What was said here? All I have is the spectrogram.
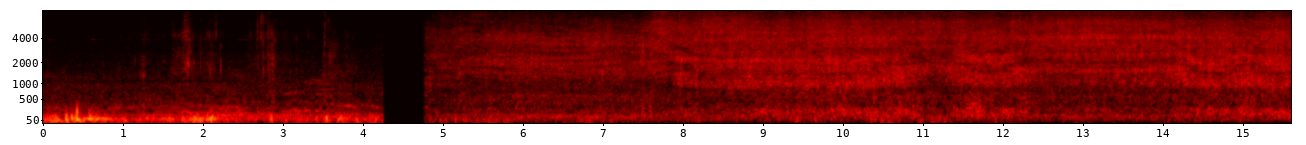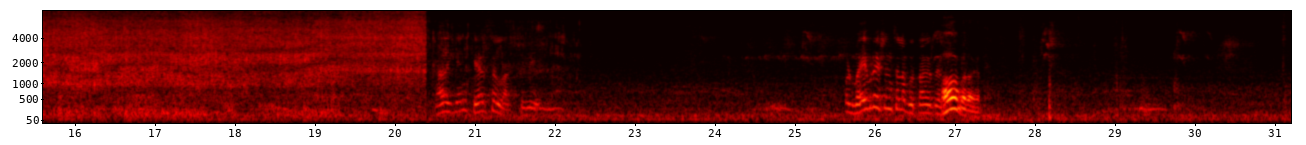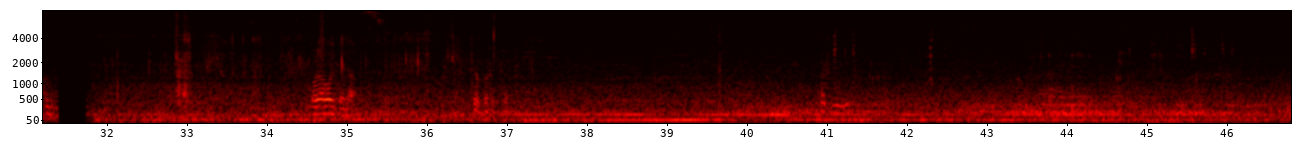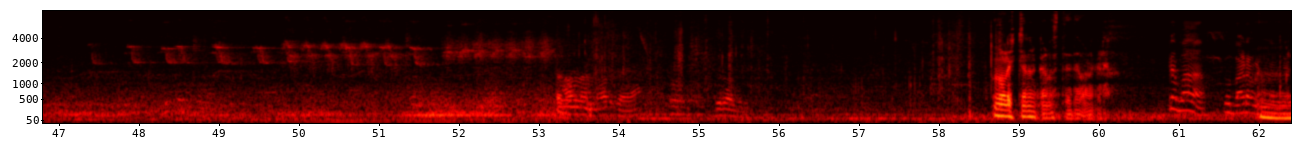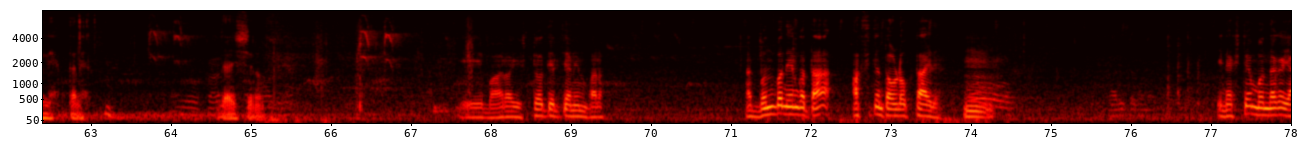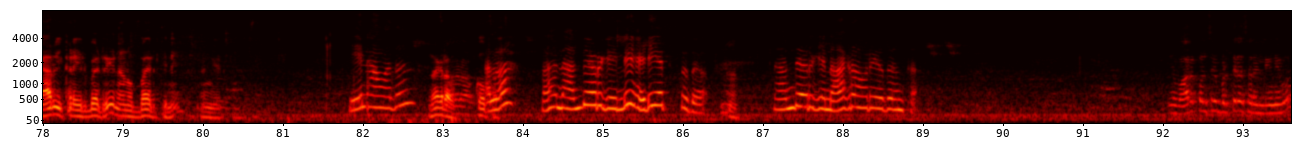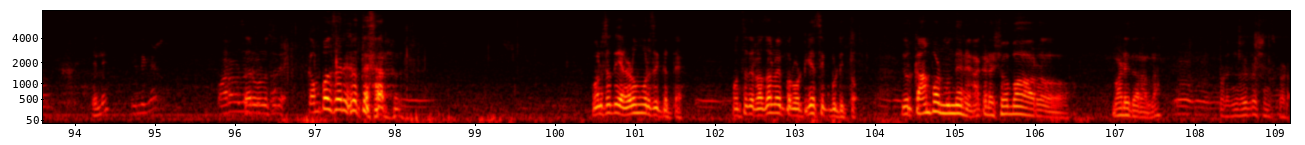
ಅದಕ್ಕೇನು ಕೇಳಿಸಲ್ಲ ಕಿವಿ ಬಟ್ ವೈಬ್ರೇಷನ್ಸ್ ಎಲ್ಲ ಗೊತ್ತಾಗುತ್ತೆ ಹೋ ಗೊತ್ತಾಗುತ್ತೆ ಬರುತ್ತೆ ನೋಡಿ ಎಷ್ಟು ಚೆನ್ನಾಗಿ ಕಾಣಿಸ್ತಾ ಇದೆ ಒಳಗಡೆ. ಬಾ ಓ, ಬೇಡ. ಬೇಡ. ಹ್ಮ್, ಅಲ್ಲಿ ತಲೆ. ಜೈ ಶ್ರೀರಾಮ್. ಈ ಬಾರ ಇಷ್ಟೊತ್ತಿರ್ತೀಯ ನೀನು ಬಾರ. ಅದು ಬಂದು ಬಂದು ಏನು ಗೊತ್ತಾ? ಆಕ್ಸಿಜನ್ ತೊಗೊಂಡು ಹೋಗ್ತಾ ಇದೆ. ಈ ನೆಕ್ಸ್ಟ್ ಟೈಮ್ ಬಂದಾಗ ಯಾರು ಈ ಕಡೆ ಇರಬೇಡ್ರಿ ನಾನು ಒಬ್ಬ ಇರ್ತೀನಿ ಹಂಗೆ ಏನು ಹಾವು ಅದು? ಅಲ್ವಾ? ಹಾಂ ನಂದೇವ್ರಿಗೆ ಇಲ್ಲಿ ಹೆಡಿ ಎತ್ತದ. ನಂದೇವ್ರಿಗೆ ನಾಗರಾವ್ರಿ ಅದು ಅಂತ. ನೀವು ವಾರಕ್ಕೊಂದ್ಸರಿ ಬರ್ತೀರಾ ಸರ್ ಇಲ್ಲಿಗೆ ನೀವು? ಎಲ್ಲಿ? ಇಲ್ಲಿಗೆ? ವಾರ ಸರ್ ಒಂದ್ಸತಿ ಕಂಪಲ್ಸರಿ ಇರುತ್ತೆ ಸರ್. ಒಂದ್ಸತಿ ಎರಡು ಮೂರು ಸಿಕ್ಕುತ್ತೆ. ಒಂದ್ಸತಿ ರಸಲ್ ವೈಪರ್ ಒಟ್ಟಿಗೆ ಸಿಕ್ಬಿಟ್ಟಿತ್ತು. ಇವ್ರ ಕಾಂಪೌಂಡ್ ಮುಂದೆನೆ ಆ ಕಡೆ ಶೋಭಾ ಅವರು ಮಾಡಿದಾರಲ್ಲ. ನೀವು ವೈಬ್ರೇಷನ್ಸ್ ಬೇಡ.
